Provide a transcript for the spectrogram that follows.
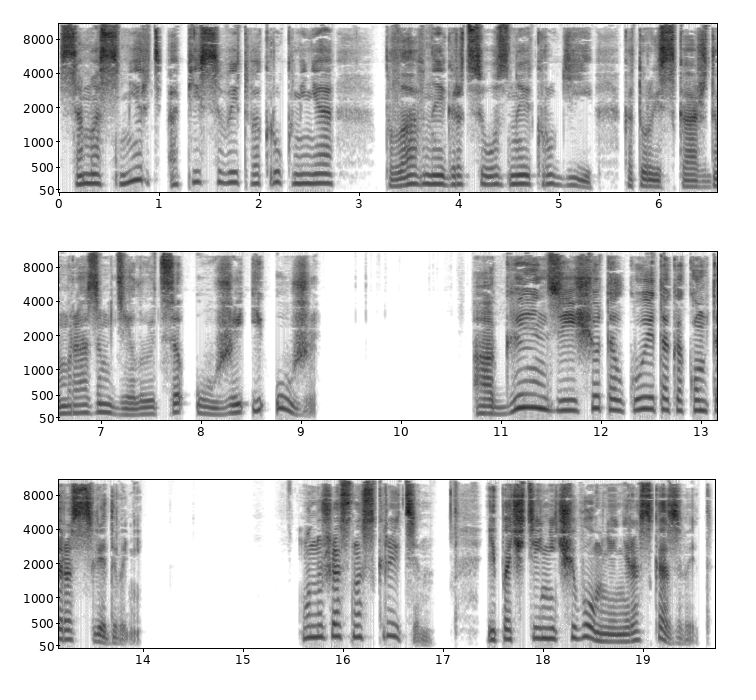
Сама смерть описывает вокруг меня плавные грациозные круги, которые с каждым разом делаются уже и уже. А Гэнзи еще толкует о каком-то расследовании. Он ужасно скрытен и почти ничего мне не рассказывает.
